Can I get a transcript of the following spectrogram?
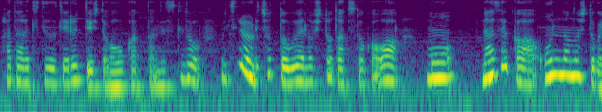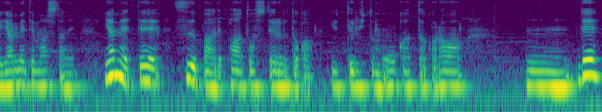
働き続けるっていう人が多かったんですけどうちらよりちょっと上の人たちとかはもうなぜか女の人が辞めてましたね。辞めてスーパーでパートしてるとか言ってる人も多かったからうん。で、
